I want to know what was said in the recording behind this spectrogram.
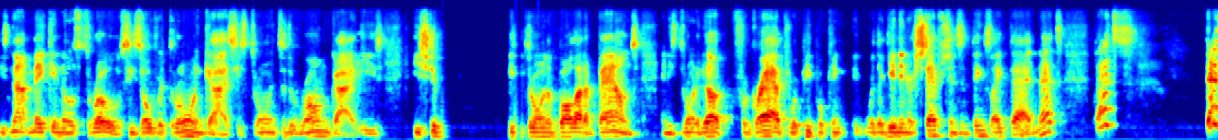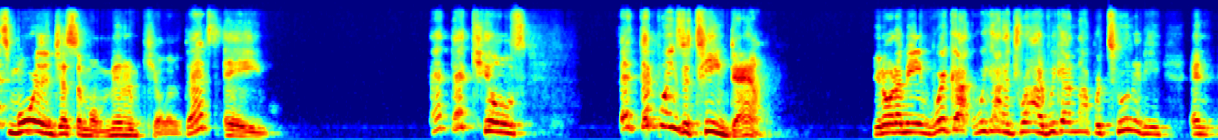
He's not making those throws. He's overthrowing guys. He's throwing to the wrong guy. He's he should be throwing the ball out of bounds and he's throwing it up for grabs where people can where they're getting interceptions and things like that. And that's that's that's more than just a momentum killer. That's a that that kills that that brings a team down. You know what I mean? We got we got a drive, we got an opportunity, and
